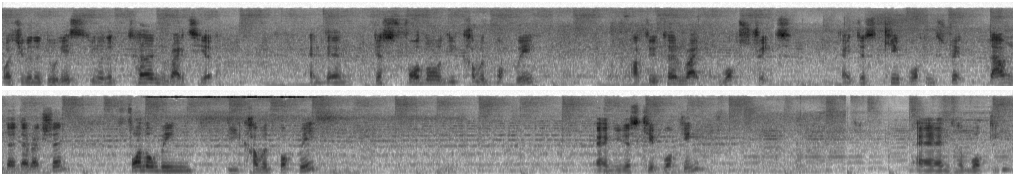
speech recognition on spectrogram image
What you're going to do is you're going to turn right here and then just follow the covered walkway after you turn right, walk straight. And just keep walking straight down that direction, following the covered walkway. And you just keep walking and walking.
